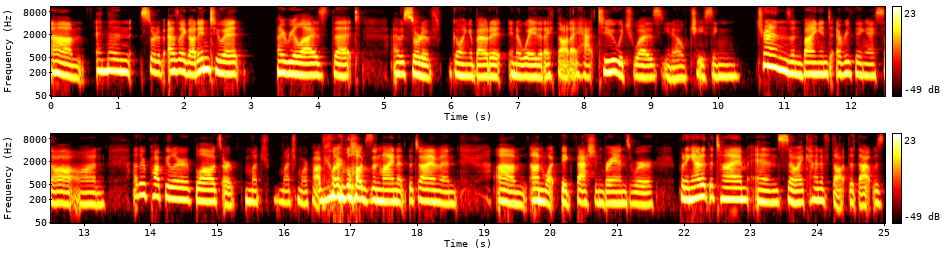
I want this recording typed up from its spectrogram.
Um, and then, sort of, as I got into it, I realized that I was sort of going about it in a way that I thought I had to, which was, you know, chasing trends and buying into everything I saw on other popular blogs or much much more popular blogs than mine at the time and um, on what big fashion brands were putting out at the time. And so I kind of thought that that was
